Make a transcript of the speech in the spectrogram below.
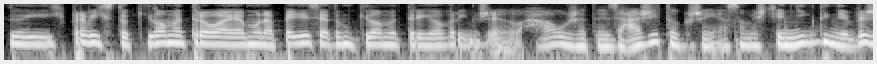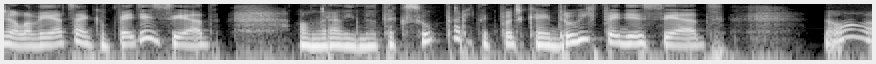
tých prvých 100 kilometrov a ja mu na 50 kilometri hovorím, že wow, že to je zážitok, že ja som ešte nikdy nebežala viac ako 50. A on vraví, no tak super, tak počkaj, druhých 50. No a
